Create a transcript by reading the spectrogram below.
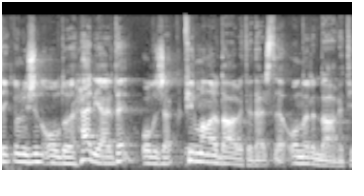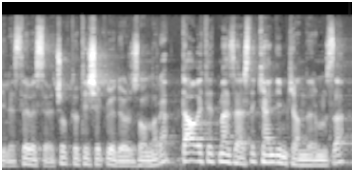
teknolojinin olduğu her yerde olacak. Firmalar davet ederse onların davetiyle seve seve çok da teşekkür ediyoruz onlara. Davet etmezlerse kendi imkanlarımızla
